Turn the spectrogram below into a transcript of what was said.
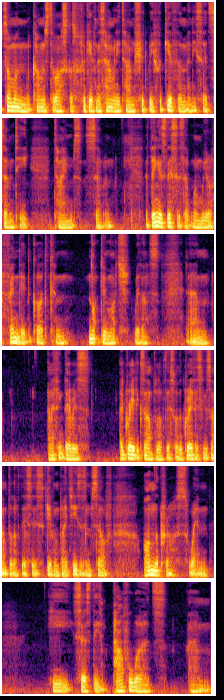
someone comes to ask us for forgiveness, how many times should we forgive them? And he said 70 times 7. The thing is this, is that when we are offended, God can not do much with us. Um, and I think there is a great example of this, or the greatest example of this is given by Jesus himself on the cross when he says these powerful words, um,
